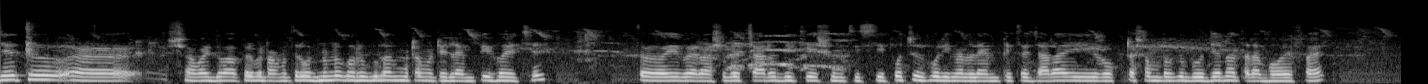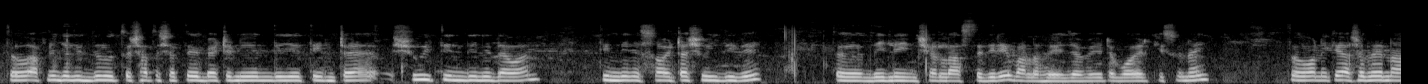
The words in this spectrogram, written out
যেহেতু সবাই দোয়া করবেন। আমাদের অন্যান্য গরুগুলোর মোটামুটি ল্যাম্পি হয়েছে। তো এবার আসলে চারোদিকে শুনতেছি প্রচুর পরিমাণ ল্যাম্পি। তো যারা এই রোগটা সম্পর্কে বোঝে না, তারা ভয় পায়। তো আপনি যদি দ্রুত সাথে সাথে ব্যাটালিয়ন দিয়ে তিনটা সুই তিন দিনে দেওয়ান, তিন দিনে ছয়টা সুই দিবে, তো দিলে ইনশাল্লাহ আস্তে ধীরে ভালো হয়ে যাবে। এটা ভয়ের কিছু নাই। তো অনেকে আসলে না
